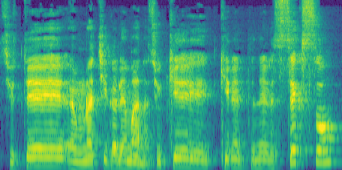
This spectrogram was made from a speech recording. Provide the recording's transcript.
si usted es una chica alemana, si ustedes quieren tener sexo,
